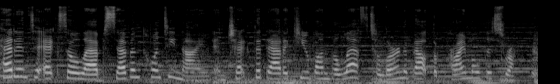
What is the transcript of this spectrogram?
Head into Exolab 729 and check the data cube on the left to learn about the Primal Disruptor.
